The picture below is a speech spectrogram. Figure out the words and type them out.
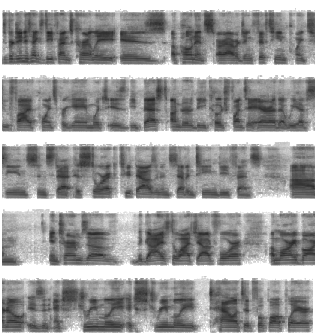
Virginia Tech's defense currently is opponents are averaging 15.25 points per game, which is the best under the Coach Fuente era that we have seen since that historic 2017 defense. Um, in terms of the guys to watch out for, Amare Barno is an extremely, extremely talented football player.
